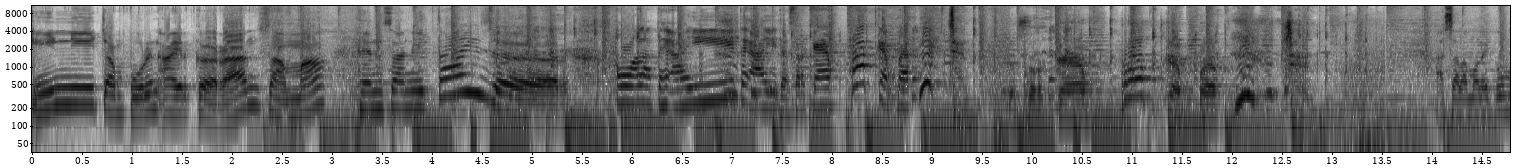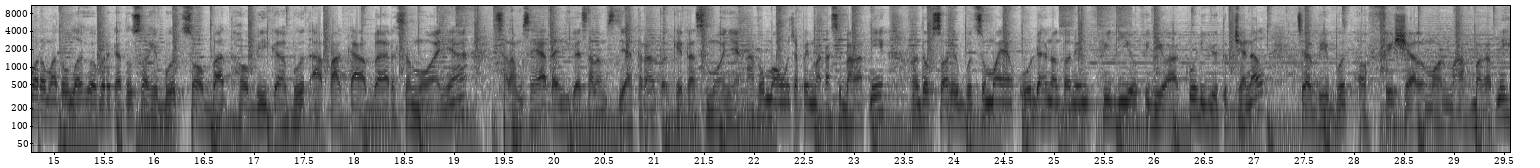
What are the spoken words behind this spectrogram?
ini campurin air keran sama hand sanitizer. Oh alah teh ai teh ai dasar kepet kepet. Ih, can. Assalamualaikum warahmatullahi wabarakatuh Sohibut, Sobat Hobi Gabut Apa kabar semuanya? Salam sehat dan juga salam sejahtera untuk kita semuanya. Aku mau ngucapin makasih banget nih Untuk Sohibut semua yang udah nontonin video-video aku di Youtube channel Jabibut Official. Mohon maaf banget nih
